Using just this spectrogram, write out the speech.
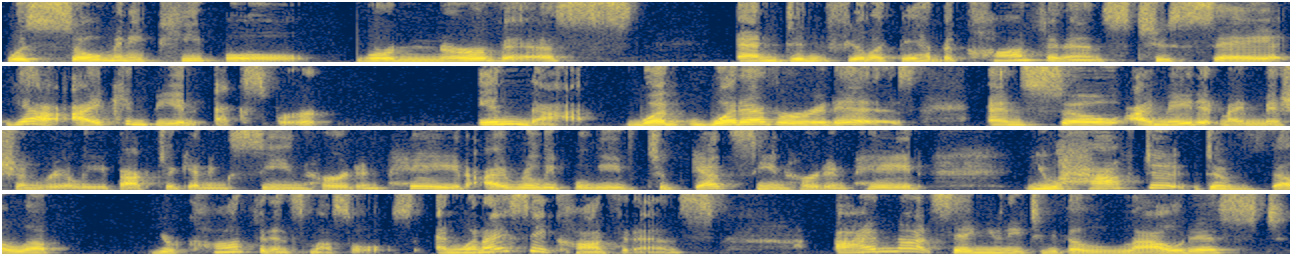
was so many people were nervous and didn't feel like they had the confidence to say, yeah, I can be an expert in that, what, whatever it is. And so I made it my mission really back to getting seen, heard, and paid. I really believe to get seen, heard, and paid, you have to develop your confidence muscles. And when I say confidence, I'm not saying you need to be the loudest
